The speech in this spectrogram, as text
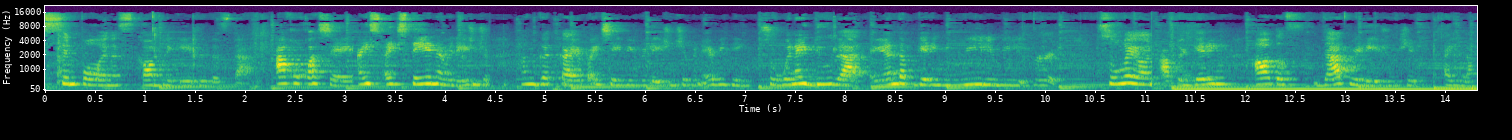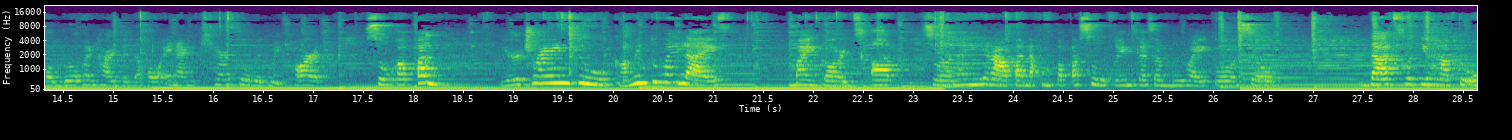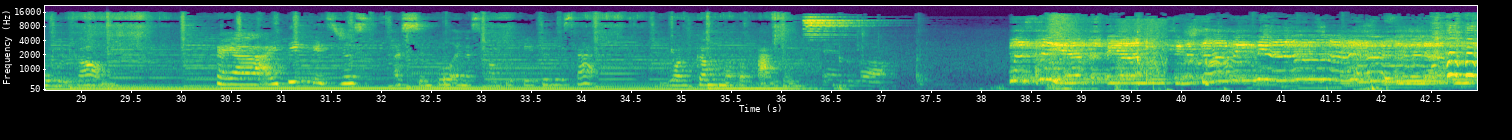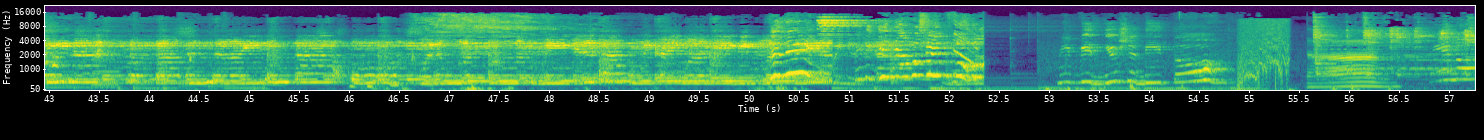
simple and as complicated as that. Ako kasi, I, I stay in a relationship hanggat kaya pa I save yung relationship and everything. So when I do that, I end up getting really, really hurt. So ngayon, after getting out of that relationship, ay nako, broken-hearted ako and I'm careful with my heart. So kapag you're trying to come into my life, my guard's up. So nahihirapan akong papasukin ka sa buhay ko. So that's what you have to overcome. Kaya I think it's just as simple and as complicated as that. Huwag kang mapapagod. Siya dito. Yan. Ayan o.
